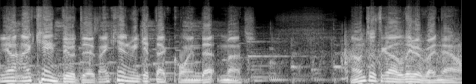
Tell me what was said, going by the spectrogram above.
Yeah, I can't do this. I can't even get that coin that much. I'm just gonna leave it right now.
